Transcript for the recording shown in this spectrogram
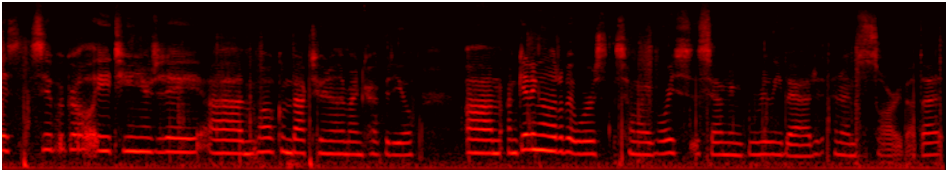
guys, Supergirl18 here today. Um, welcome back to another Minecraft video. Um, I'm getting a little bit worse, so my voice is sounding really bad, and I'm sorry about that.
